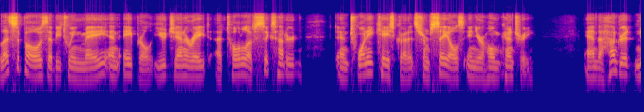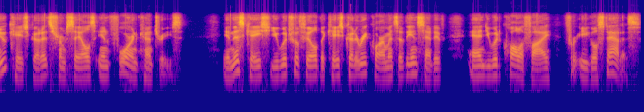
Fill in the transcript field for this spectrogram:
Let's suppose that between May and April, you generate a total of 620 case credits from sales in your home country and 100 new case credits from sales in foreign countries. In this case, you would fulfill the case credit requirements of the incentive and you would qualify for EAGLE status.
